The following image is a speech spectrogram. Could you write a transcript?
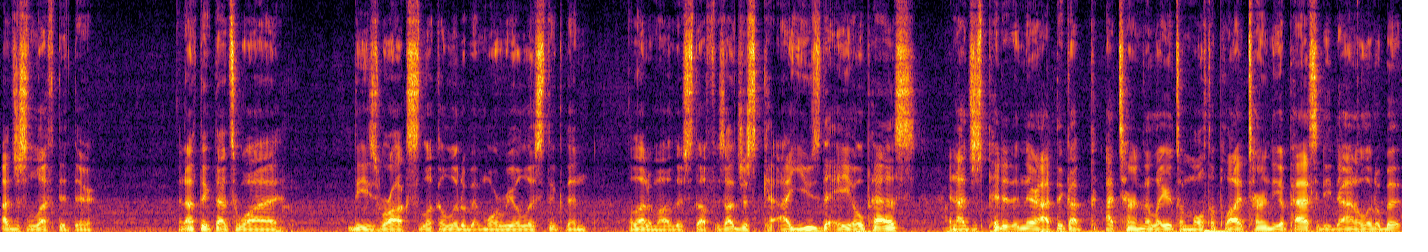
I just left it there. And I think that's why these rocks look a little bit more realistic than a lot of my other stuff is I just I used the AO pass and I just put it in there. I think I, I turned the layer to multiply, turned the opacity down a little bit.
